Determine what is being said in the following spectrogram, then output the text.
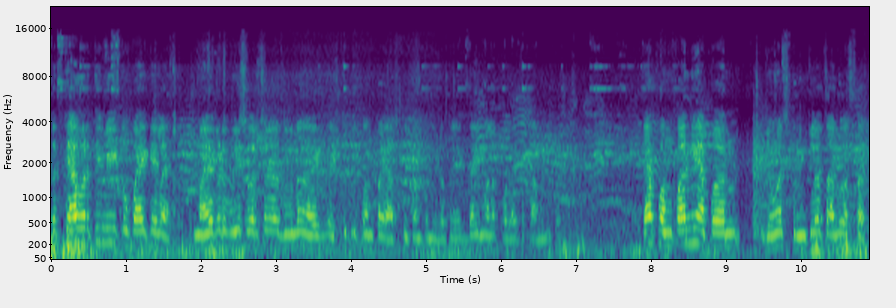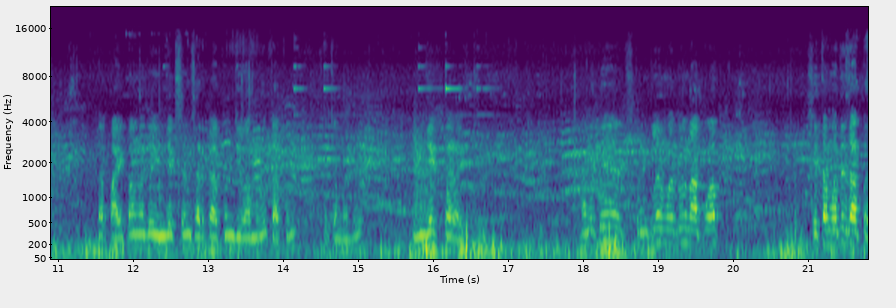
तर त्यावरती मी एक उपाय केला आहे माझ्याकडे वीस वर्ष जुनं एच टी पी पंप आहे आस्टी कंपनीचा तो एकदाही मला खोलायचं काम नाही पडलं त्या पंपाने आपण जेव्हा स्प्रिंकलर चालू असतात त्या पाईपामध्ये इंजेक्शनसारखं आपण जीवामृत आपण त्याच्यामध्ये इंजेक्ट करायचं. आणि ते स्प्रिंकलरमधून आपोआप शेतामध्ये जातं.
